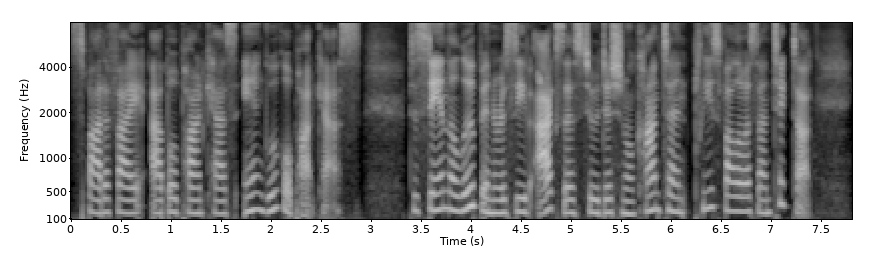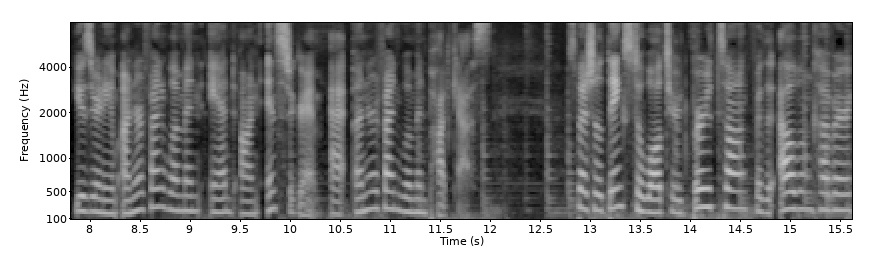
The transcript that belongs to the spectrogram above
Spotify, Apple Podcasts, and Google Podcasts. To stay in the loop and receive access to additional content, please follow us on TikTok, username Unrefined Woman, and on Instagram at Unrefined Woman Podcast. Special thanks to Walter Birdsong for the album cover,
